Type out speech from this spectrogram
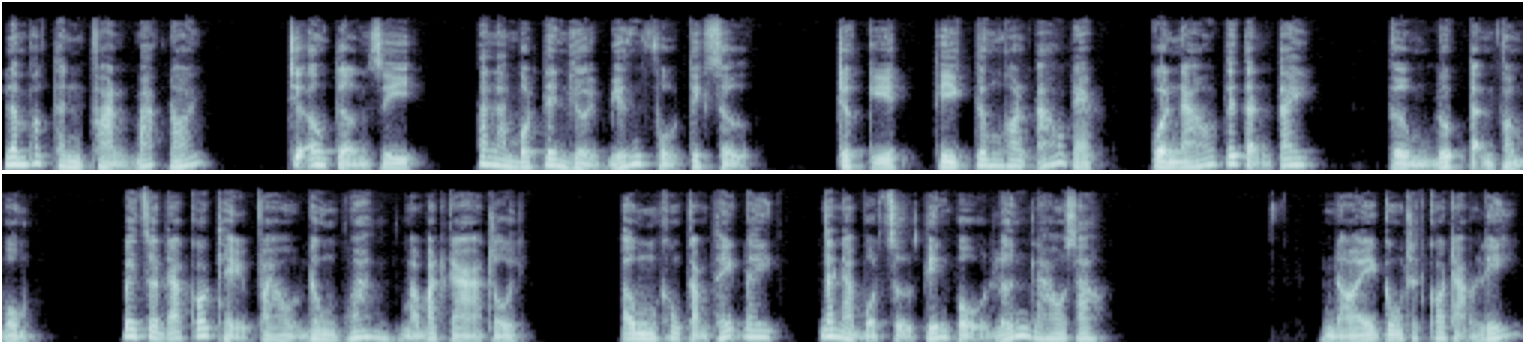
Lâm Bắc Thần phản bác nói, chứ ông tưởng gì, ta là một tên lười biếng phủ tích sự. Trước kia thì cơm ngon áo đẹp, quần áo tới tận tay, cơm đút tận vào mồm. Bây giờ đã có thể vào đồng hoang mà bắt gà rồi. Ông không cảm thấy đây đã là một sự tiến bộ lớn lao sao? Nói cũng rất có đạo lý.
